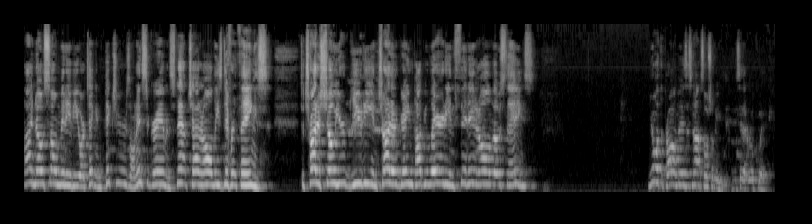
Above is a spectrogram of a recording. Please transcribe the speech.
I know so many of you are taking pictures on Instagram and Snapchat and all these different things to try to show your beauty and try to gain popularity and fit in and all those things. You know what the problem is? It's not social media. Let me say that real quick.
